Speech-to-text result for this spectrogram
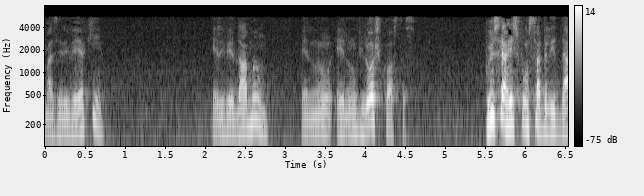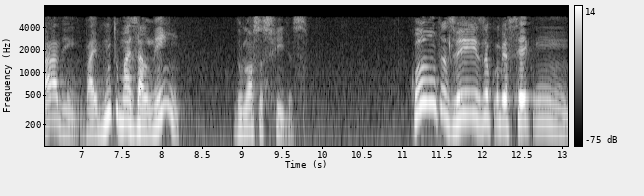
Mas ele veio aqui. Ele veio dar a mão. Ele não, ele não virou as costas. Por isso que a responsabilidade vai muito mais além dos nossos filhos. Quantas vezes eu conversei com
